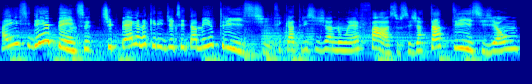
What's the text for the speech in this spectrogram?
Aí se de repente você te pega naquele dia que você tá meio triste, ficar triste já não é fácil, você já tá triste, já é uma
